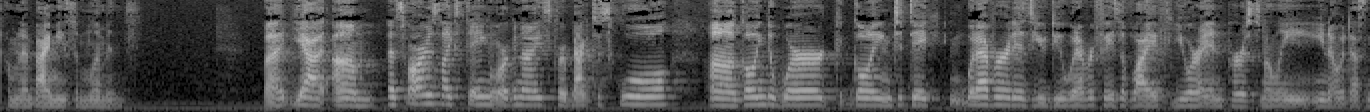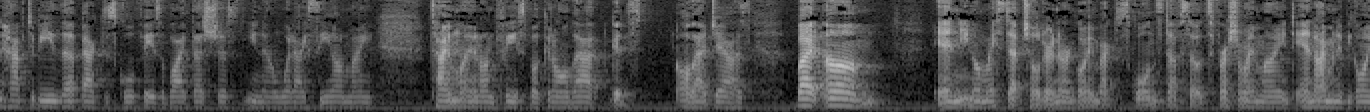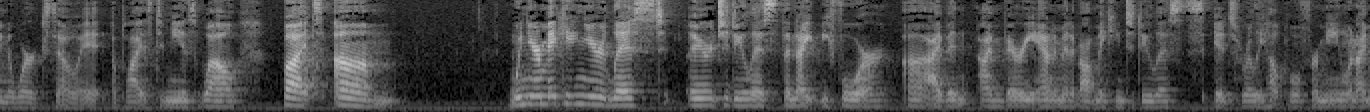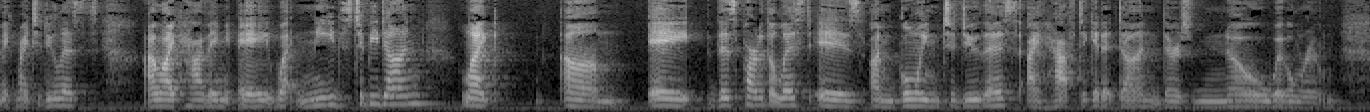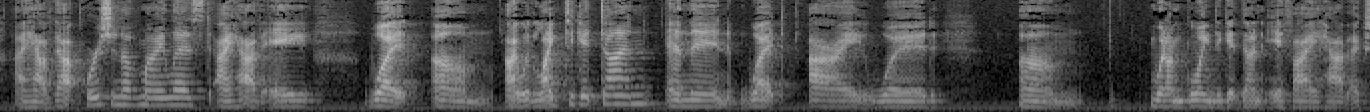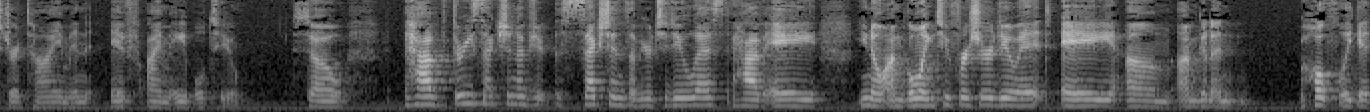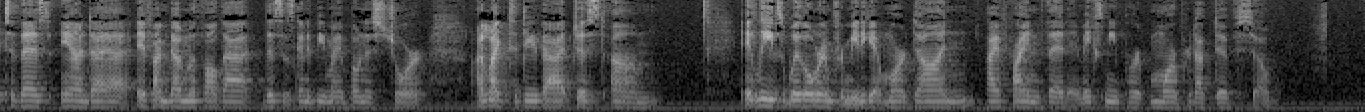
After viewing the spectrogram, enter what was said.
I'm going to buy me some lemons. But yeah, um, as far as like staying organized for back to school, uh, going to work, going to take whatever it is you do, whatever phase of life you are in personally. You know, it doesn't have to be the back to school phase of life. That's just you know what I see on my timeline on Facebook and all that good, all that jazz. But um, and you know my stepchildren are going back to school and stuff, so it's fresh on my mind. And I'm going to be going to work, so it applies to me as well. But um, when you're making your list, your to-do list the night before, uh, I've been I'm very animate about making to-do lists. It's really helpful for me when I make my to-do lists. I like having a what needs to be done, like um, a this part of the list is I'm going to do this. I have to get it done. There's no wiggle room. I have that portion of my list. I have a what um, I would like to get done, and then what I would, um, what I'm going to get done if I have extra time and if I'm able to. So, have three section of your sections of your to-do list. Have a, you know, I'm going to for sure do it. A, um, I'm gonna hopefully get to this, and uh, if I'm done with all that, this is going to be my bonus chore. I like to do that. Just um, it leaves wiggle room for me to get more done. I find that it makes me per- more productive. So,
